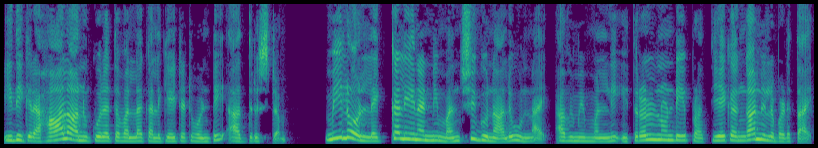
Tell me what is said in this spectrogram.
ఇది గ్రహాల అనుకూలత వల్ల కలిగేటటువంటి అదృష్టం. మీలో లెక్కలేనన్ని మంచి గుణాలు ఉన్నాయి. అవి మిమ్మల్ని ఇతరుల నుండి ప్రత్యేకంగా నిలబడతాయి.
